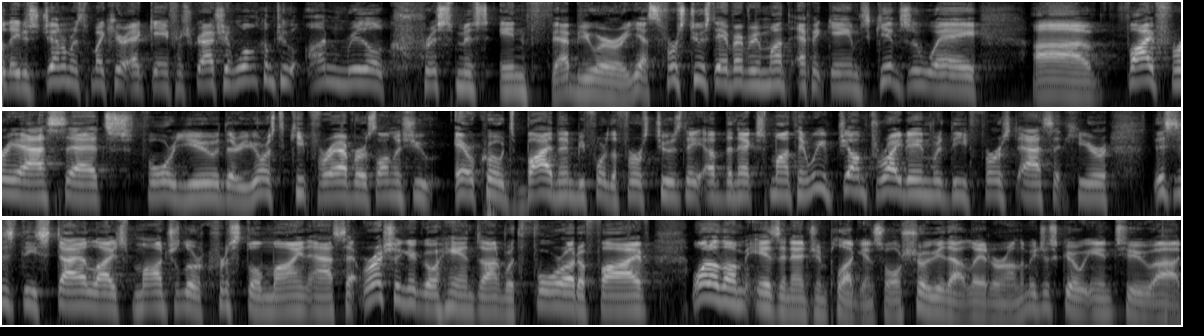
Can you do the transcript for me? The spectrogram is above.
ladies and gentlemen. It's Mike here at Game from Scratch, and welcome to Unreal Christmas in February. Yes, first Tuesday of every month, Epic Games gives away uh, five free assets for you. They're yours to keep forever as long as you air quotes buy them before the first Tuesday of the next month. And we've jumped right in with the first asset here. This is the stylized modular crystal mine asset. We're actually going to go hands on with four out of five. One of them is an engine plugin, so I'll show you that later on. Let me just go into uh,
